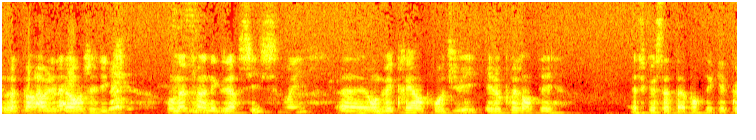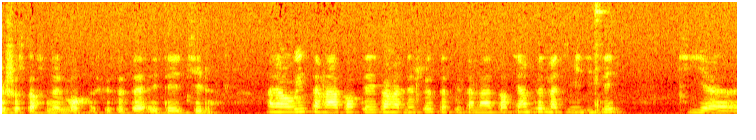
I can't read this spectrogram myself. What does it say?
La parole est à Angélique. On a fait un exercice. Oui. Euh, on devait créer un produit et le présenter. Est-ce que ça t'a apporté quelque chose personnellement? Est-ce que ça t'a été utile? Alors oui, ça m'a apporté pas mal de choses parce que ça m'a sorti un peu de ma timidité, qui euh,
